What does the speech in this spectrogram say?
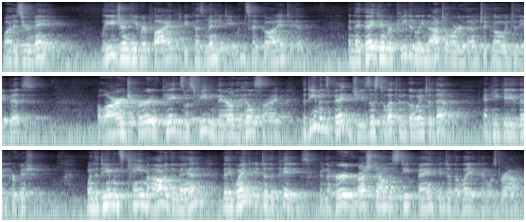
What is your name? Legion, he replied, because many demons had gone into him. And they begged him repeatedly not to order them to go into the abyss. A large herd of pigs was feeding there on the hillside. The demons begged Jesus to let them go into them, and he gave them permission. When the demons came out of the man, they went into the pigs, and the herd rushed down the steep bank into the lake and was drowned.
